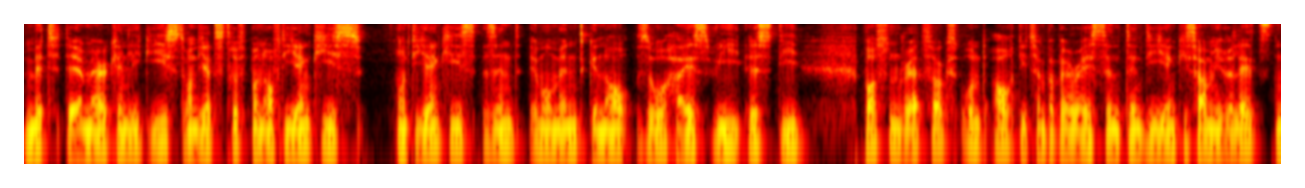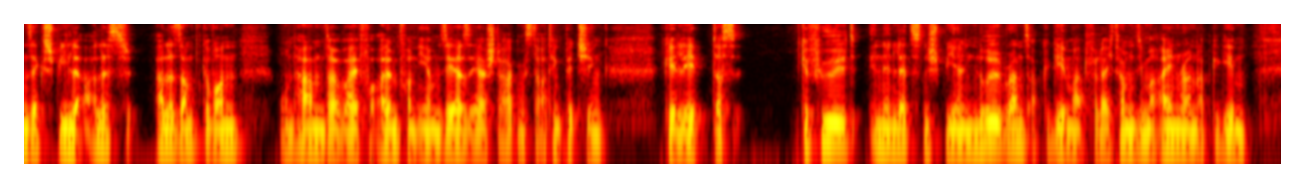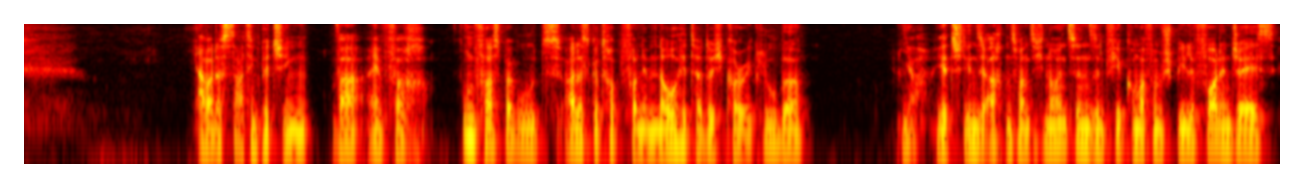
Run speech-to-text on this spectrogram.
mit der American League East und jetzt trifft man auf die Yankees und die Yankees sind im Moment genau so heiß, wie es die Boston Red Sox und auch die Tampa Bay Rays sind, denn die Yankees haben ihre letzten sechs Spiele alles allesamt gewonnen und haben dabei vor allem von ihrem sehr, sehr starken Starting Pitching gelebt, das gefühlt in den letzten Spielen null Runs abgegeben hat. Vielleicht haben sie mal einen Run abgegeben. Aber das Starting Pitching war einfach unfassbar gut. Alles getoppt von dem No-Hitter durch Corey Kluber. Ja, jetzt stehen sie 28-19, sind 4,5 Spiele vor den Jays.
